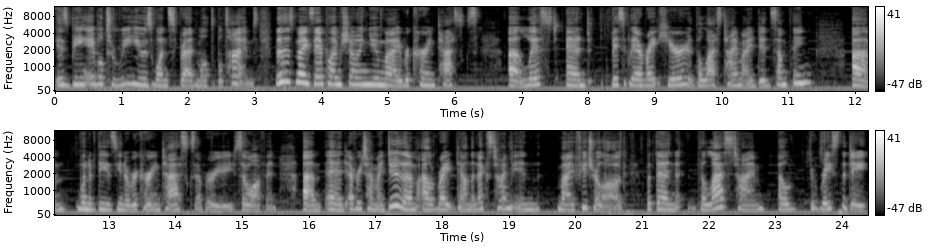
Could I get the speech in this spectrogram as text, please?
is being able to reuse one spread multiple times. This is my example. I'm showing you my recurring tasks uh, list and basically I write here the last time I did something um, one of these, you know, recurring tasks every so often. Um, and every time I do them, I'll write down the next time in my future log. But then the last time, I'll erase the date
